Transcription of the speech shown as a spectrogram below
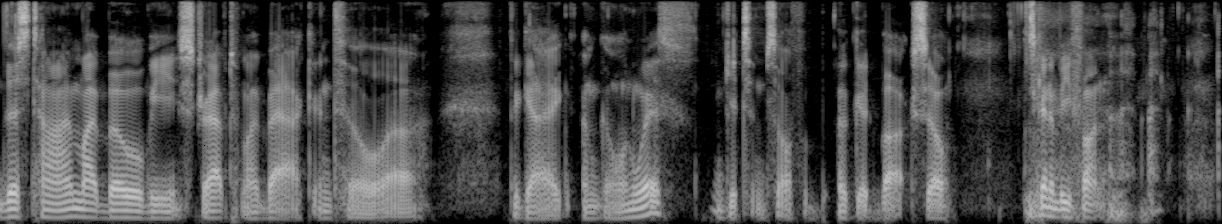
this time, my bow will be strapped to my back until uh, the guy I'm going with gets himself a, a good buck. So it's going to be fun.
